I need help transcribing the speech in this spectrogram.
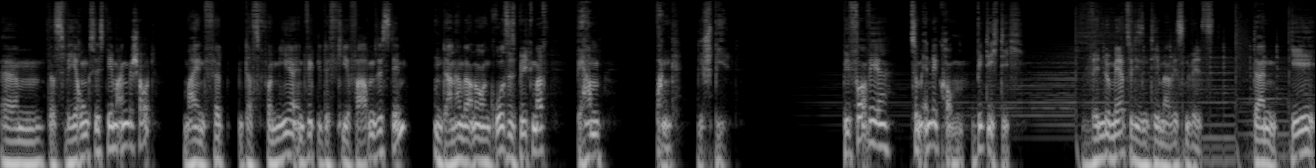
ähm, das Währungssystem angeschaut, mein das von mir entwickelte Vier-Farben-System. Und dann haben wir auch noch ein großes Bild gemacht. Wir haben Bank gespielt. Bevor wir zum Ende kommen, bitte ich dich, wenn du mehr zu diesem Thema wissen willst, dann geh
